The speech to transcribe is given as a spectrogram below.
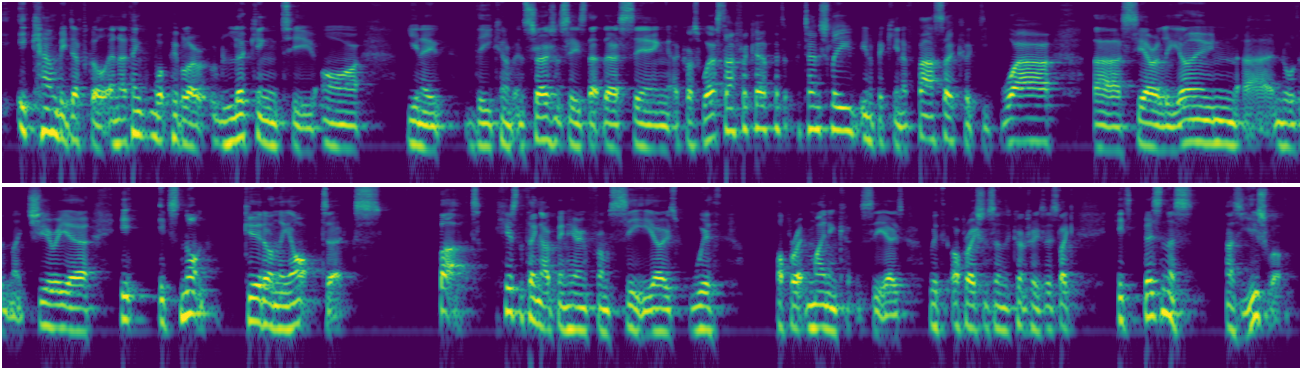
it can be difficult. And I think what people are looking to are, you know, the kind of insurgencies that they're seeing across West Africa, potentially, you know, Burkina Faso, Cote d'Ivoire, uh, Sierra Leone, uh, Northern Nigeria. It, it's not good on the optics but here's the thing I've been hearing from CEOs with operate mining CEOs with operations in the countries. It's like it's business as usual,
